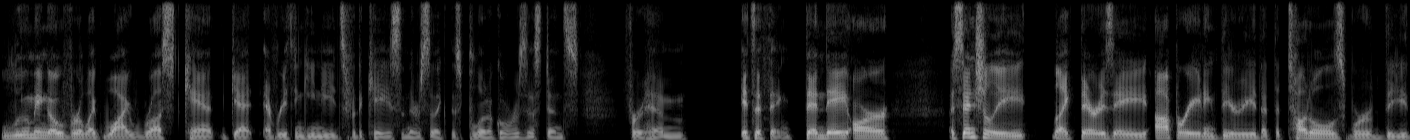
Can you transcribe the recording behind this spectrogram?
looming over like why Rust can't get everything he needs for the case, and there's like this political resistance for him. It's a thing. Then they are essentially like there is a operating theory that the Tuttles were the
